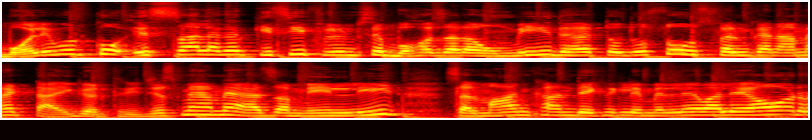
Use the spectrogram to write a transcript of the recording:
बॉलीवुड को इस साल अगर किसी फ़िल्म से बहुत ज़्यादा उम्मीद है तो दोस्तों, उस फ़िल्म का नाम है टाइगर थ्री जिसमें हमें as a main lead Salman Khan देखने के लिए मिलने वाले हैं और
